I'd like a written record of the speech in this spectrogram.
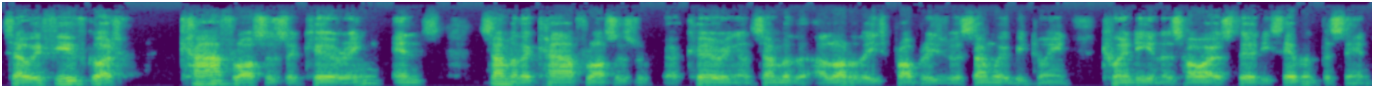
So if you've got calf losses occurring, and some of the calf losses occurring on some of the, a lot of these properties were somewhere between 20 and as high as 37%.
